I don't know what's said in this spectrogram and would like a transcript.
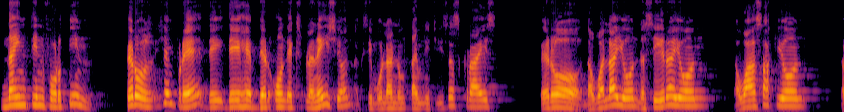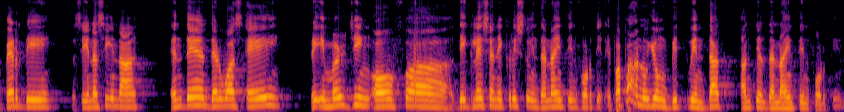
1914. Pero siyempre, they, they have their own explanation. Nagsimula nung time ni Jesus Christ. Pero nawala yon, nasira yon, nawasak yon, naperdi, nasina-sina. And then there was a re-emerging of uh, the Iglesia ni Cristo in the 1914. Eh, paano yung between that until the 1914?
